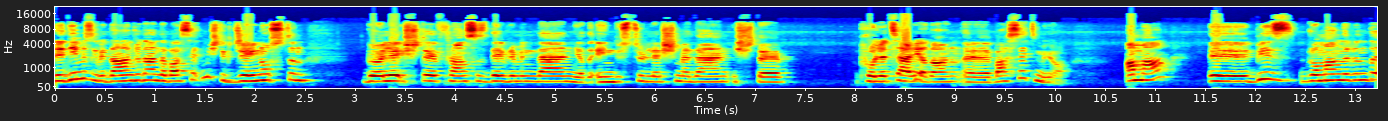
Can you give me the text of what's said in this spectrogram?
dediğimiz gibi daha önceden de bahsetmiştik. Jane Austen böyle işte Fransız devriminden ya da endüstrileşmeden işte proletaryadan e, bahsetmiyor. Ama e, biz romanlarında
